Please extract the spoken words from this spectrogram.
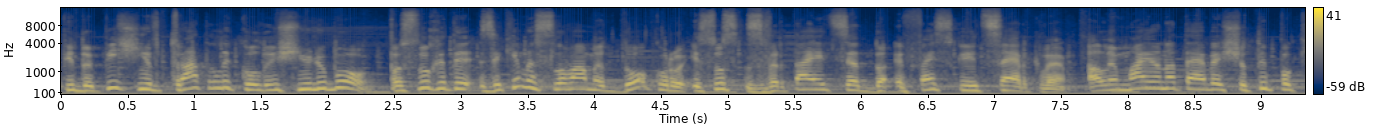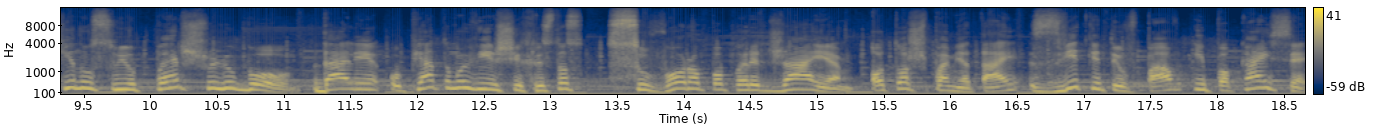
підопічні втратили колишню любов. Послухайте, з якими словами докору Ісус звертається до Ефеської церкви. Але маю на тебе, що ти покинув свою першу любов. Далі у п'ятому вірші Христос суворо попереджає: отож, пам'ятай, звідки ти впав, і покайся,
